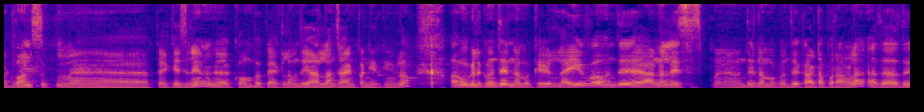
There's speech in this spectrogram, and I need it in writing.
அட்வான்ஸ் பேக்கேஜ்லேயும் கோம்போ பேக்கில் வந்து யாரெல்லாம் ஜாயின் பண்ணியிருக்கீங்களோ அவங்களுக்கு வந்து நமக்கு லைவாக வந்து அனலைசிஸ் வந்து நமக்கு வந்து காட்ட போகிறாங்களா அதாவது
